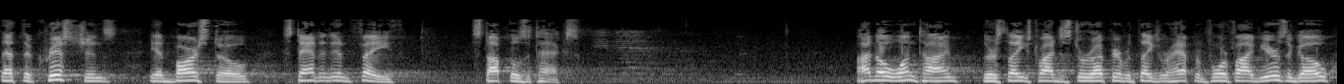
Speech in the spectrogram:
that the Christians in Barstow, standing in faith, stopped those attacks. I know one time there's things tried to stir up here, but things were happening four or five years ago,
